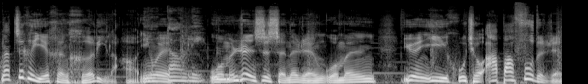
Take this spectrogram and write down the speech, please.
那这个也很合理了啊，因为我们认识神的人，我们愿意呼求阿巴父的人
